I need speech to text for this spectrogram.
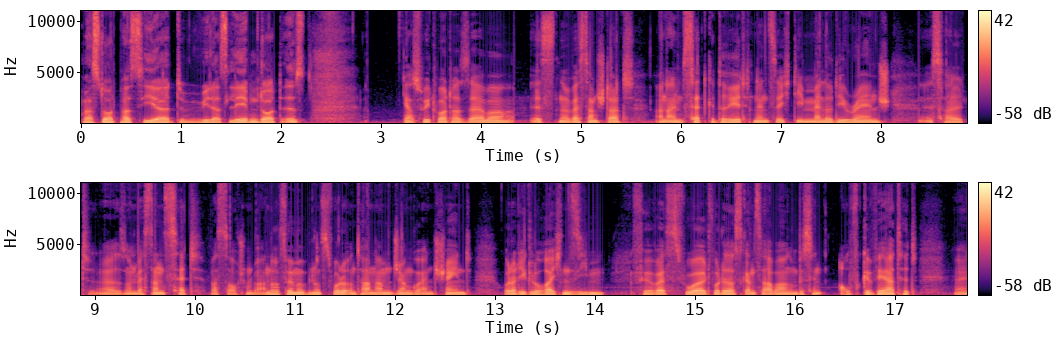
was dort passiert, wie das Leben dort ist. Ja, Sweetwater selber ist eine Westernstadt, an einem Set gedreht, nennt sich die Melody Ranch. Ist halt äh, so ein Western-Set, was auch schon bei anderen Filmen benutzt wurde, unter anderem Django Unchained oder die glorreichen Sieben. Für Westworld wurde das Ganze aber so ein bisschen aufgewertet, äh,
